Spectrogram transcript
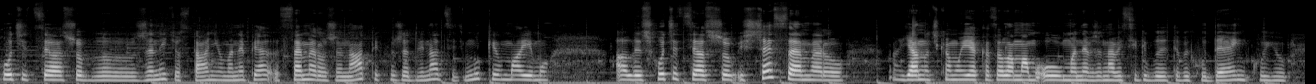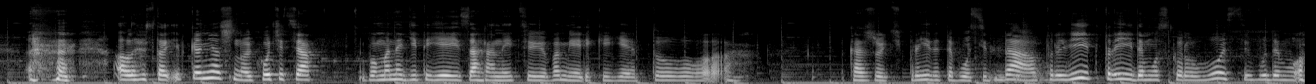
Хочеться, щоб е, женить останню. У мене семеро женатих, вже 12 внуків маємо. Але ж хочеться, щоб іще семеро. Яночка моя казала, мам, о, у мене вже на весіллі будете ви худенькою. Але ж так, і, звісно, хочеться, бо в мене діти є і за границею, в Америці є, то кажуть, приїдете в гості. Да, привіт, приїдемо скоро в гості, будемо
